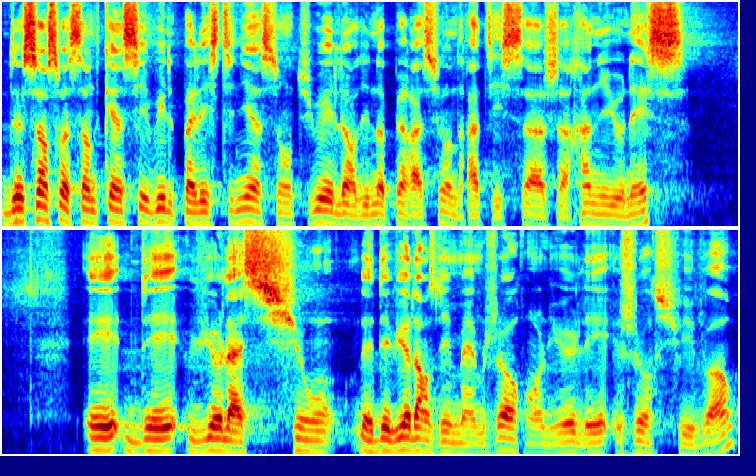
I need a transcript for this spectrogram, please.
275 civils palestiniens sont tués lors d'une opération de ratissage à Khan Younes et des, violations, des violences du même genre ont lieu les jours suivants.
